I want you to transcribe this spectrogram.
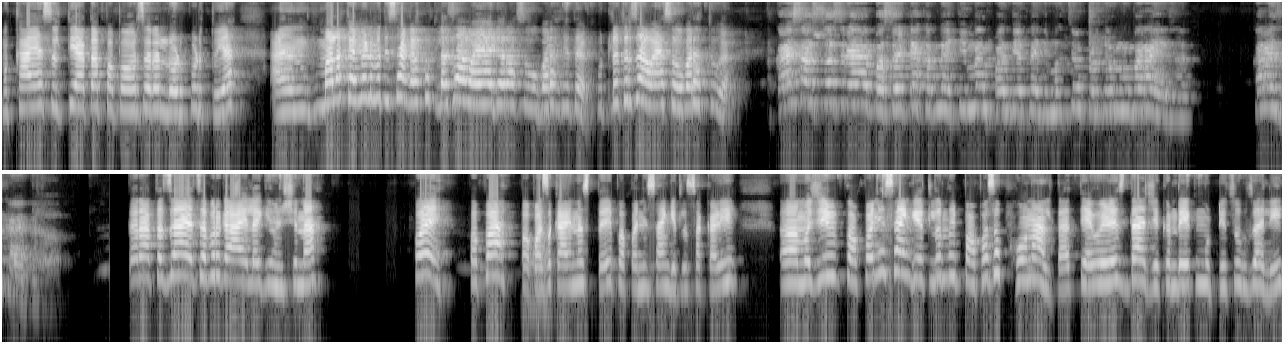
मग काय असेल ती आता पप्पावर जरा लोड पडतो या आणि मला कमेंटमध्ये सांगा कुठला जावाय आल्यावर असं उभं राहते तर? कुठलं तर जावाय असं उभं राहतो का? काय सासू सासऱ्या बसायला टाकत नाही ती मन पण देत नाही ती मग चौकट धरून उभं राहायचं. करायचं काय आता? तर आता जायचं बरं का आईला घेऊन शिना. होय? पप्पा पप्पाचं काय नसतंय पप्पानी सांगितलं सकाळी. म्हणजे पप्पानी सांगितलं म्हणजे पप्पाचा फोन आलता त्यावेळेस दाजीकडं एक मोठी चूक झाली.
